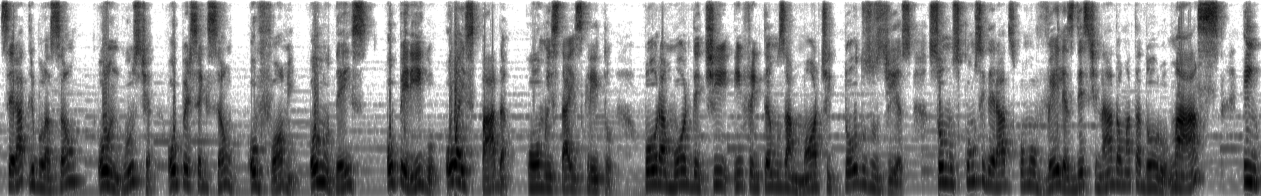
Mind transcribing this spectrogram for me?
Será tribulação, ou angústia, ou perseguição, ou fome, ou nudez, ou perigo, ou a espada? Como está escrito: por amor de ti, enfrentamos a morte todos os dias. Somos considerados como ovelhas destinadas ao matadouro, mas em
